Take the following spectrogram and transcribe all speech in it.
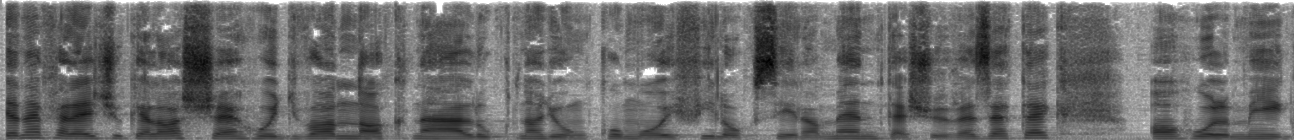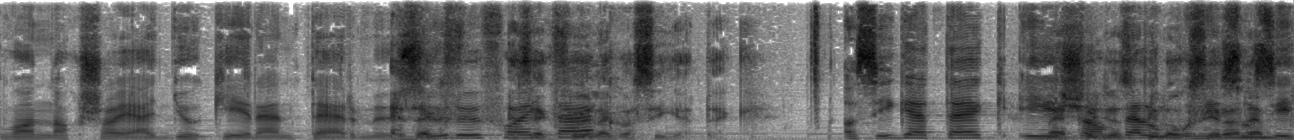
De ne felejtsük el azt se, hogy vannak náluk nagyon komoly filoxéra mentes övezetek, ahol még vannak saját gyökéren termő ezek, szőlőfajták. Ezek főleg a szigetek a szigetek és Mert, a Peloponnesoszi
